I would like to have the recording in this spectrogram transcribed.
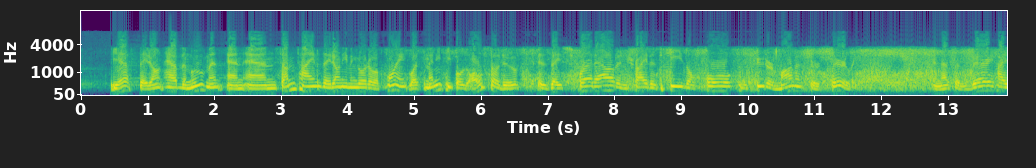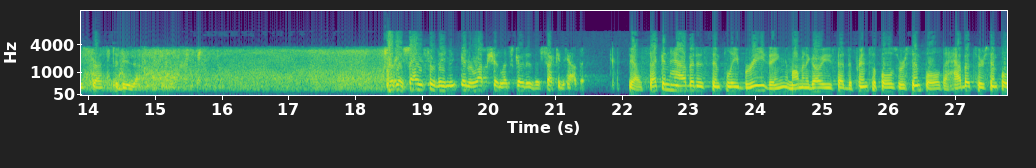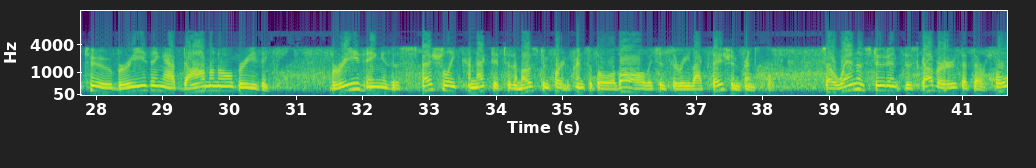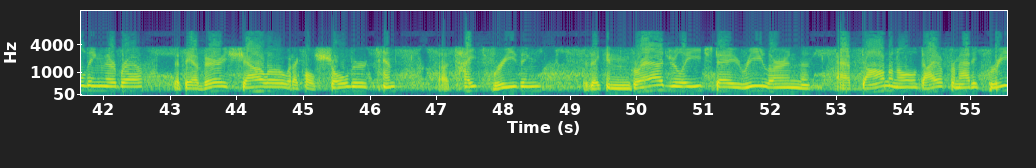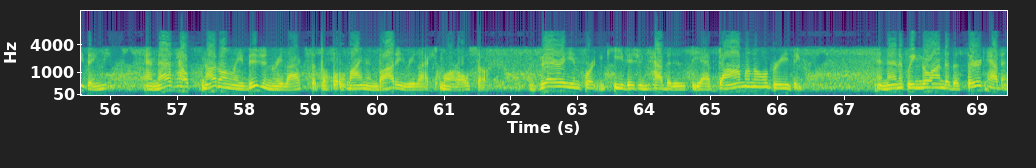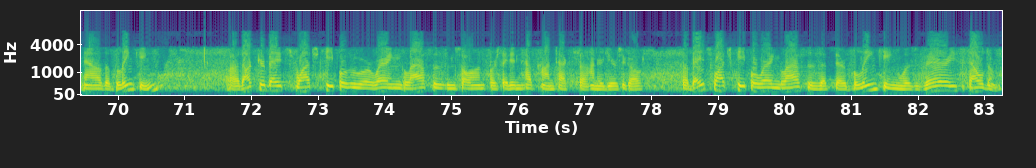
Yes, they don't have the movement, and and sometimes they don't even go to a point. What many people also do is they spread out and try to see the whole computer monitor clearly, and that's a very high stress to do that. Okay, sorry for the interruption. Let's go to the second habit. Yeah, second habit is simply breathing. A moment ago you said the principles were simple. The habits are simple too. Breathing, abdominal breathing. Breathing is especially connected to the most important principle of all, which is the relaxation principle. So when a student discovers that they're holding their breath, that they have very shallow, what I call shoulder tense, uh, tight breathing, they can gradually each day relearn the abdominal diaphragmatic breathing, and that helps not only vision relax, but the whole mind and body relax more also. Very important key vision habit is the abdominal breathing. And then if we can go on to the third habit now, the blinking. Uh, Dr. Bates watched people who were wearing glasses and so on. Of course, they didn't have contacts a hundred years ago. So Bates watched people wearing glasses that their blinking was very seldom.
